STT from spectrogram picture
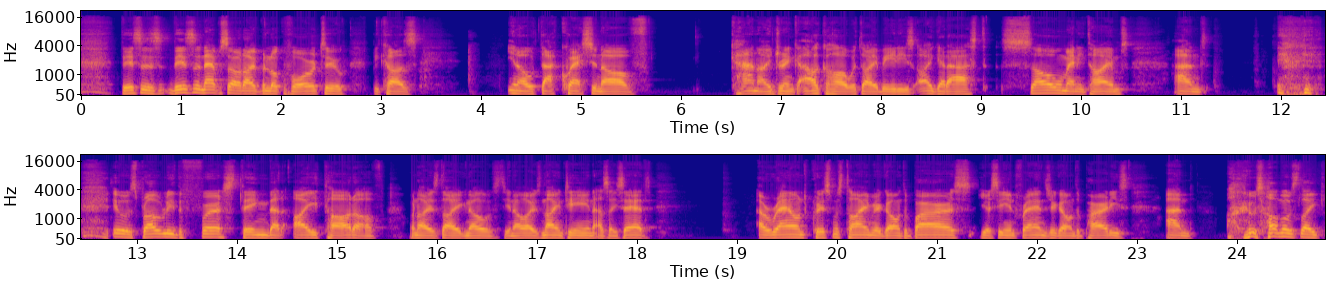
this is this is an episode I've been looking forward to because you know that question of can I drink alcohol with diabetes? I get asked so many times, and it was probably the first thing that I thought of when I was diagnosed. You know, I was 19, as I said, around Christmas time, you're going to bars, you're seeing friends, you're going to parties. And it was almost like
